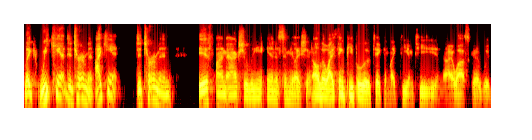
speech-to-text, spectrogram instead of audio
Like we can't determine. I can't determine if I'm actually in a simulation. Although I think people who have taken like DMT and ayahuasca would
